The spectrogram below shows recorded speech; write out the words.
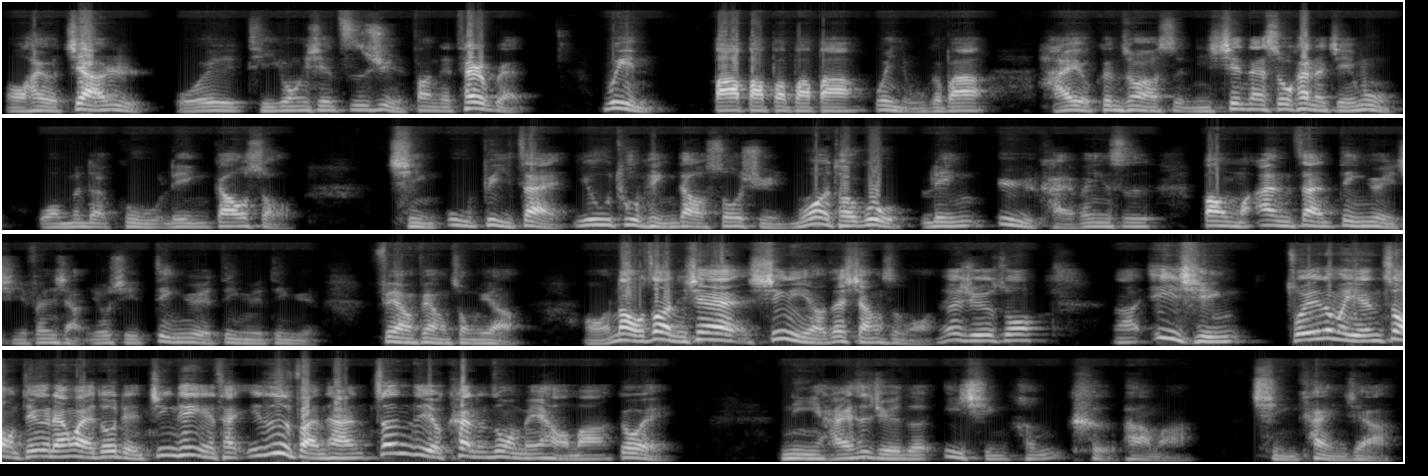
哦还有假日，我会提供一些资讯放在 Telegram win 八八八八八 win 五个八。还有更重要的是，你现在收看的节目，我们的股林高手，请务必在 YouTube 频道搜寻摩尔投顾林玉凯分析师，帮我们按赞、订阅以及分享，尤其订阅、订阅、订阅，非常非常重要。哦，那我知道你现在心里有在想什么？你会觉得说啊，疫情昨天那么严重，跌个两百多点，今天也才一日反弹，真的有看得这么美好吗？各位，你还是觉得疫情很可怕吗？请看一下，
